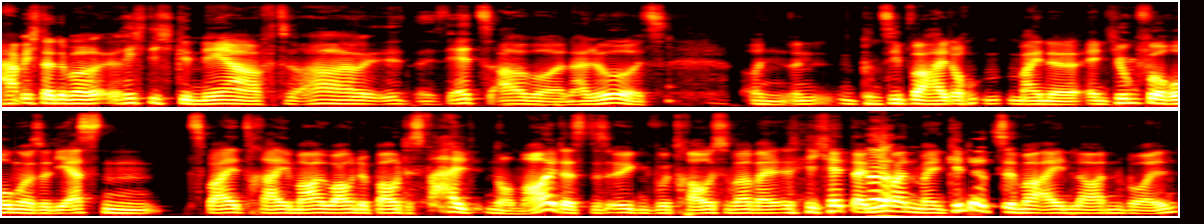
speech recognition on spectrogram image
habe ich dann immer richtig genervt. So, ah, jetzt aber, na los. Und, und im Prinzip war halt auch meine Entjungferung, also die ersten zwei, drei Mal roundabout, das war halt normal, dass das irgendwo draußen war, weil ich hätte da niemanden in mein Kinderzimmer einladen wollen.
